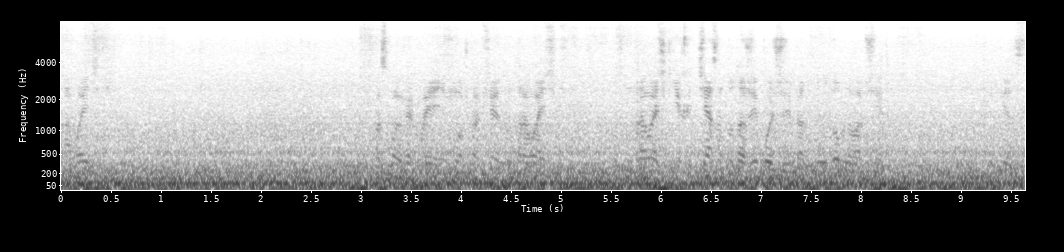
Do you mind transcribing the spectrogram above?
трамвайчики. Посмотрим, как поедем. Может, вообще тут трамвайчики. На трамвайчике ехать час, а тут даже и больше, ребят, неудобно вообще. Капец.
